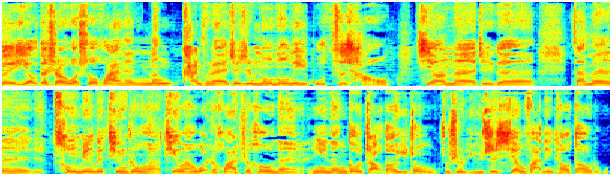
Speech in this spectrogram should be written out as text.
所以有的时候我说话呢，你能看出来这是浓浓的一股自嘲。希望呢，这个咱们聪明的听众啊，听完我这话之后呢，你能够找到一种就是与之相反的一条道路。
